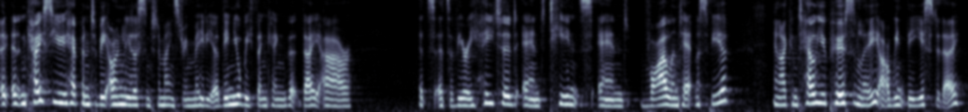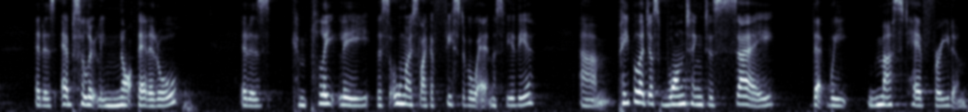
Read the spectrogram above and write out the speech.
in case you happen to be only listening to the mainstream media, then you'll be thinking that they are it's, it's a very heated and tense and violent atmosphere. And I can tell you personally, I went there yesterday, it is absolutely not that at all. It is completely, this almost like a festival atmosphere there. Um, people are just wanting to say that we must have freedom.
